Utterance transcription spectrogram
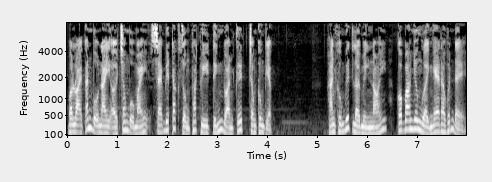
và loại cán bộ này ở trong bộ máy sẽ biết tác dụng phát huy tính đoàn kết trong công việc. Hắn không biết lời mình nói có bao nhiêu người nghe ra vấn đề.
